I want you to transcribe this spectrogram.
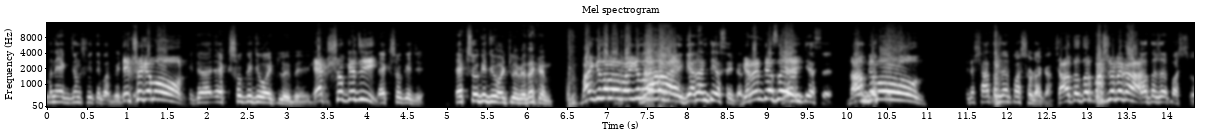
মানে একজন শুইতে পারবে। টেকসই কেমন? এটা একশো কেজি ওয়েট লইবে একশো কেজি? একশো কেজি। একশো কেজি ওয়েট লইবে দেখেন। ভাইকে যাবে ভাইকে না যাবে গ্যারান্টি আছে এটা। গ্যারান্টি আছে? গ্যারান্টি আছে। দাম কেমন? এটা সাত হাজার পাঁচশো টাকা। সাত হাজার পাঁচশো টাকা? সাত হাজার পাঁচশো।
